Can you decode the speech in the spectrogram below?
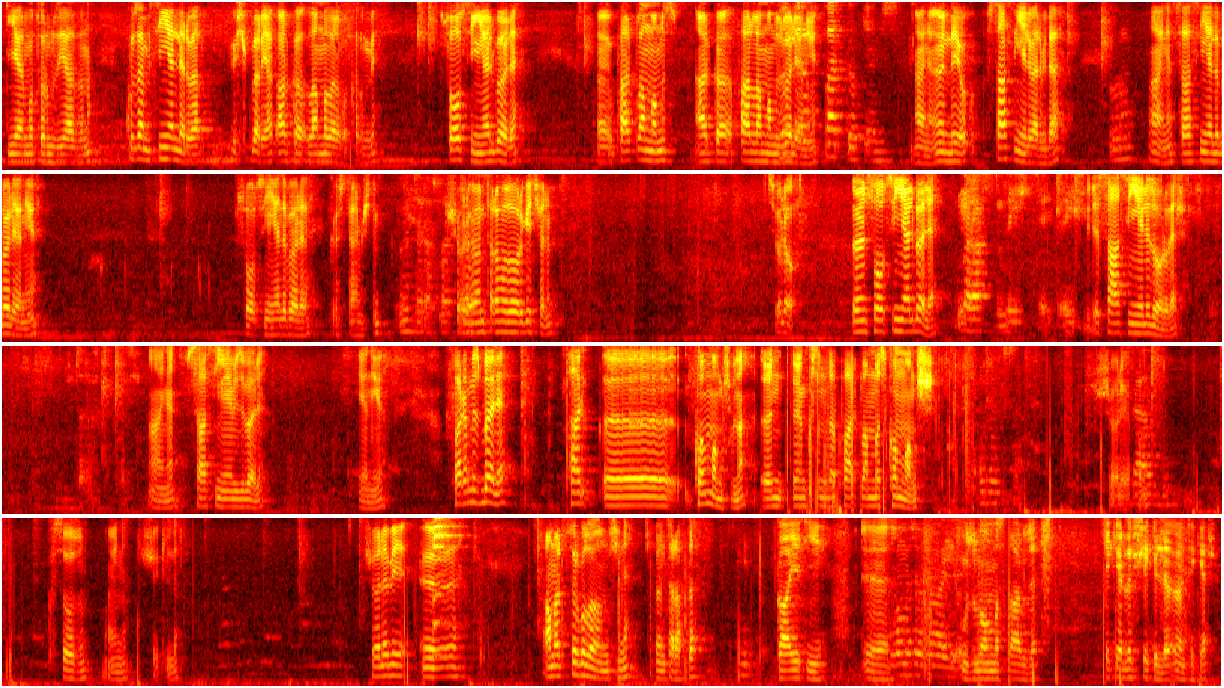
Diğer motorumuzu yazdığını. Kuzen bir sinyalleri var. Işıkları yak. Arka lambalara bakalım bir. Sol sinyal böyle. Ee, park lambamız, arka far lambamız böyle tarafı yanıyor. Park yok yalnız. Aynen önde yok. Sağ sinyali ver bir daha. Doğru mu? Aynen sağ sinyali böyle yanıyor. Sol sinyali böyle göstermiştim. Ön taraflar. Şöyle ön tarafa doğru geçelim. Şöyle ön sol sinyal böyle. Bunlar aslında değişti. Değişti. Bir de sağ sinyali doğru ver. Aynen. Sağ sinyalimiz böyle. Yanıyor. Farımız böyle. Park eee, konmamış buna. Ön, ön kısımda park lambası konmamış. Uzun kısa. Şöyle Kısa yapalım. uzun. Kısa uzun. Aynen şu şekilde. Şöyle bir eee amortisör kullanılmış yine ön tarafta. Gayet iyi. İyi. uzun olması daha güzel. Teker de şu şekilde ön teker.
